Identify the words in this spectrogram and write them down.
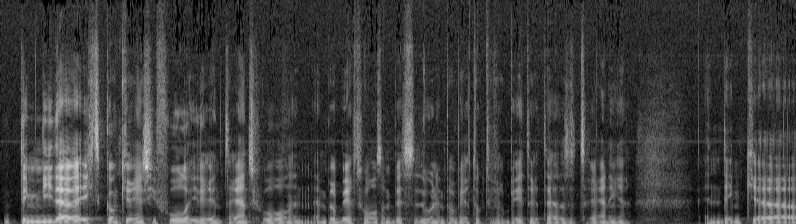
Ik denk niet dat we echt concurrentie voelen. Iedereen traint gewoon en, en probeert gewoon zijn best te doen en probeert ook te verbeteren tijdens de trainingen. En denk, uh,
